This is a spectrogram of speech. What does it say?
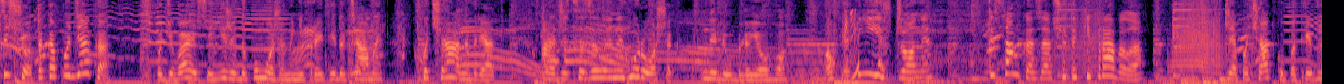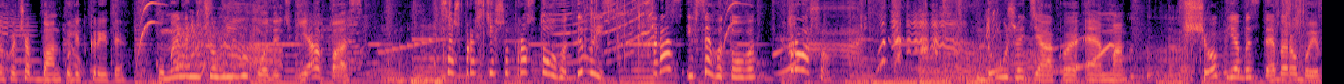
Це що, така подяка? Сподіваюся, їжа допоможе мені прийти до тями. Хоча навряд. Адже це зелений горошек. Не люблю його. Їж, Джоне. Ти сам казав, що такі правила. Для початку потрібно хоча б банку відкрити. У мене нічого не виходить, я пас. Це ж простіше простого. Дивись. Раз і все готово. Прошу. Дуже дякую, Емма. Що б я без тебе робив?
